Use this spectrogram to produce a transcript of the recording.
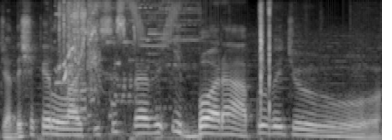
já deixa aquele like, se inscreve e bora pro vídeo!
